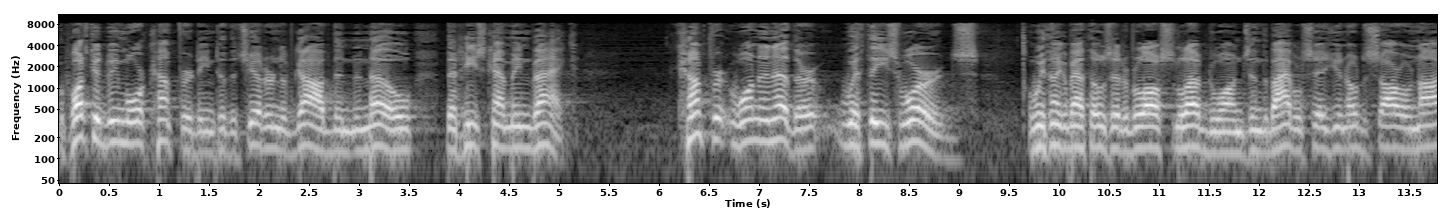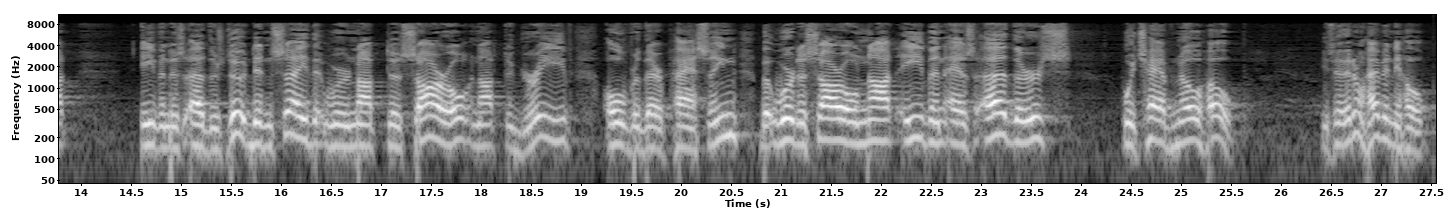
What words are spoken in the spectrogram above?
What could be more comforting to the children of God than to know that He's coming back? Comfort one another with these words. We think about those that have lost loved ones, and the Bible says, you know, to sorrow not even as others do. It didn't say that we're not to sorrow, not to grieve over their passing, but we're to sorrow not even as others which have no hope. You say they don't have any hope,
